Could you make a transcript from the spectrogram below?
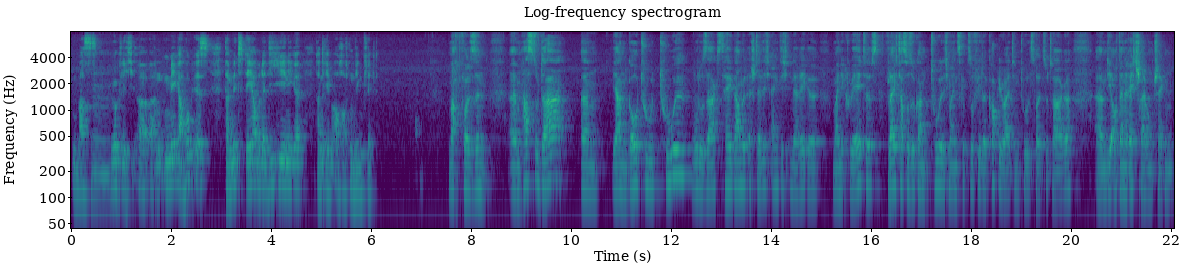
was mhm. wirklich äh, ein mega Hook ist, damit der oder diejenige dann eben auch auf den Link klickt. Macht voll Sinn. Ähm, hast du da ähm, ja ein Go-To-Tool, wo du sagst, hey, damit erstelle ich eigentlich in der Regel meine Creatives. Vielleicht hast du sogar ein Tool, ich meine, es gibt so viele Copywriting-Tools heutzutage, ähm, die auch deine Rechtschreibung checken,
